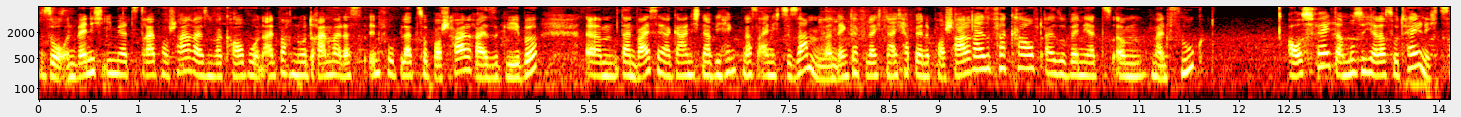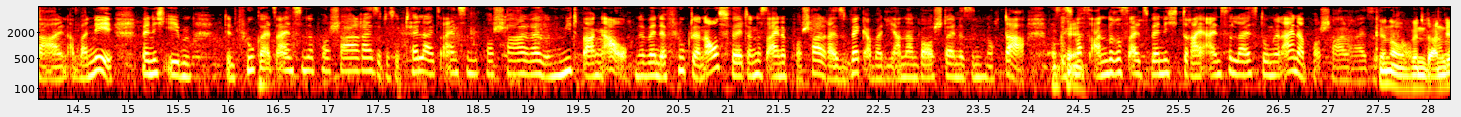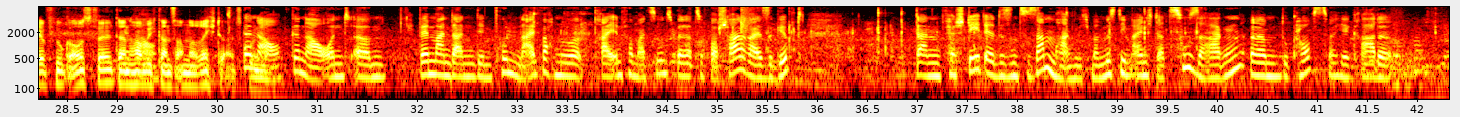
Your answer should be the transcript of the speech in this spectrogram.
So, und wenn ich ihm jetzt drei Pauschalreisen verkaufe und einfach nur dreimal das Infoblatt zur Pauschalreise gebe, ähm, dann weiß er ja gar nicht, na, wie hängt das eigentlich zusammen? Dann denkt er vielleicht, na, ich habe ja eine Pauschalreise verkauft, also wenn jetzt ähm, mein Flug ausfällt, dann muss ich ja das Hotel nicht zahlen. Aber nee, wenn ich eben den Flug als einzelne Pauschalreise, das Hotel als einzelne Pauschalreise und Mietwagen auch. Ne, wenn der Flug dann ausfällt, dann ist eine Pauschalreise weg, aber die anderen Bausteine sind noch da. Das okay. ist was anderes, als wenn ich drei Einzelleistungen in einer Pauschalreise Genau, wenn dann der Flug ausfällt, dann genau. habe ich ganz andere Rechte als Kunde. Genau, genau. Und ähm, wenn man dann dem Kunden einfach nur drei Informationsblätter zur Pauschalreise gibt, dann versteht er diesen Zusammenhang nicht. Man müsste ihm eigentlich dazu sagen, ähm, du kaufst zwar hier gerade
